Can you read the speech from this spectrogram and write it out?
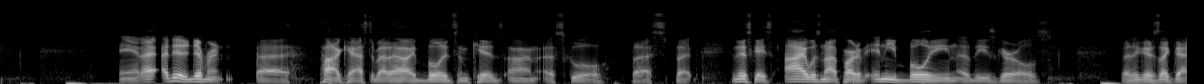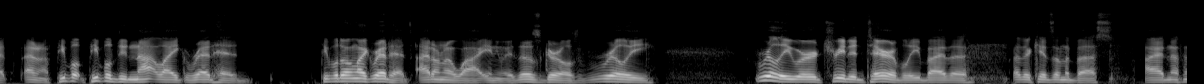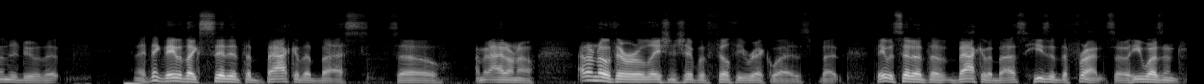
And I, I did a different uh, podcast about how I bullied some kids on a school bus, but in this case, I was not part of any bullying of these girls. But I think there's like that. I don't know. People people do not like redhead. People don't like redheads. I don't know why. Anyways, those girls really really were treated terribly by the other kids on the bus. I had nothing to do with it. And I think they would like sit at the back of the bus. So, I mean, I don't know. I don't know if their relationship with Filthy Rick was, but they would sit at the back of the bus. He's at the front, so he wasn't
